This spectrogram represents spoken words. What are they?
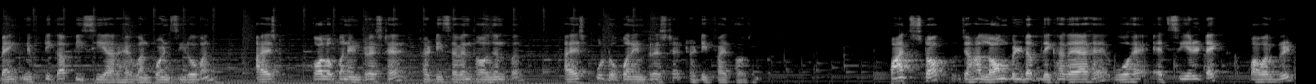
बैंक निफ्टी का पीसीआर है 1.01 हाईएस्ट कॉल ओपन इंटरेस्ट है 37,000 पर हाईएस्ट पुट ओपन इंटरेस्ट है 35,000 पर। पाँच स्टॉक जहाँ लॉन्ग बिल्डअप देखा गया है, वो है H C L tech power grid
